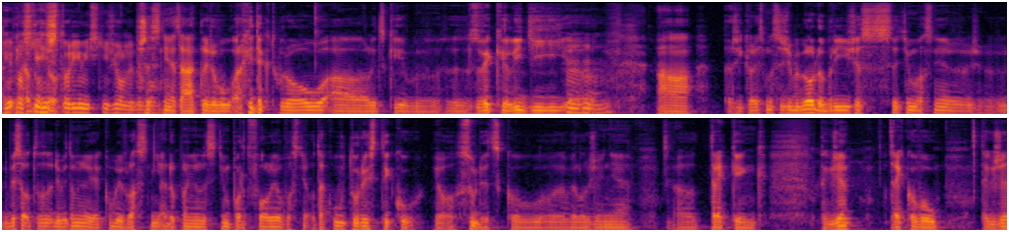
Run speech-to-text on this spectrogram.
je vlastně historií místní, že lidovou. Přesně tak, lidovou architekturou a lidský zvyky lidí mm-hmm. a říkali jsme si, že by bylo dobrý, že se tím vlastně, kdyby, se o to, kdyby to měli jakoby vlastní a doplnili s tím portfolio vlastně o takovou turistiku, jo, sudeckou vyloženě, uh, trekking, takže trekovou. Takže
